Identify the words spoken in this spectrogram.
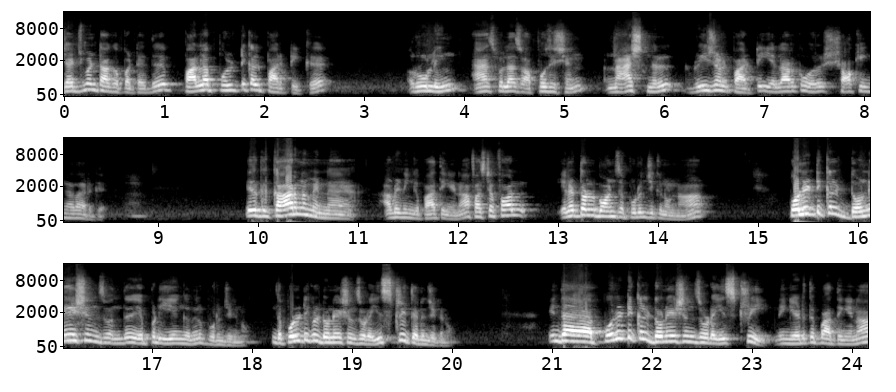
ஜட்ஜ்மெண்ட் ஆகப்பட்டது பல பொலிட்டிக்கல் பார்ட்டிக்கு ruling as well as opposition national regional party எல்லாருக்கும் ஒரு ஷாக்கிங்காக தான் இருக்குது இதுக்கு காரணம் என்ன அப்படின்னு நீங்கள் பார்த்தீங்கன்னா ஃபர்ஸ்ட் ஆஃப் ஆல் எலக்ட்ரல் பாண்ட்ஸை புரிஞ்சுக்கணும்னா பொலிட்டிக்கல் டொனேஷன்ஸ் வந்து எப்படி இயங்குதுன்னு புரிஞ்சுக்கணும். இந்த பொலிட்டிக்கல் டொனேஷன்ஸோட ஹிஸ்ட்ரி தெரிஞ்சுக்கணும். இந்த பொலிட்டிக்கல் டொனேஷன்ஸோட ஹிஸ்ட்ரி நீங்கள் எடுத்து பார்த்தீங்கன்னா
